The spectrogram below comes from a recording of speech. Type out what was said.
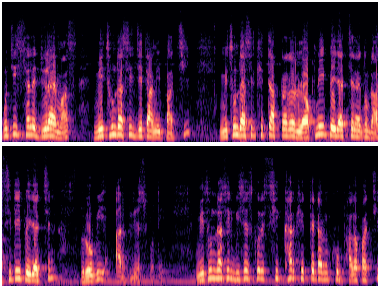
পঁচিশ সালে জুলাই মাস মিথুন রাশির যেটা আমি পাচ্ছি। মিথুন রাশির ক্ষেত্রে আপনারা লগ্নেই পেয়ে যাচ্ছেন, একদম রাশিতেই পেয়ে যাচ্ছেন রবি আর বৃহস্পতি। মিথুন রাশির বিশেষ করে শিক্ষার ক্ষেত্রেটা আমি খুব ভালো পাচ্ছি।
